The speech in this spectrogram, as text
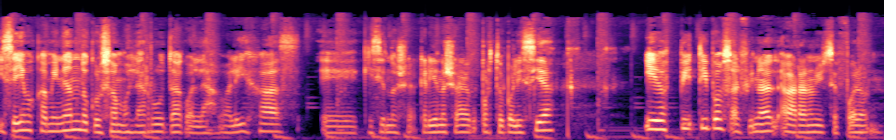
Y seguimos caminando, cruzamos la ruta con las valijas, eh, queriendo llegar al puesto de policía. Y los tipos al final agarraron y se fueron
